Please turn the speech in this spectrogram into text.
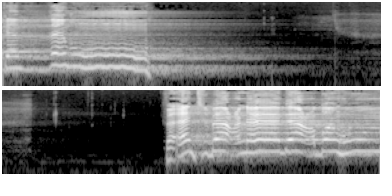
كذبوه فأتبعنا بعضهم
